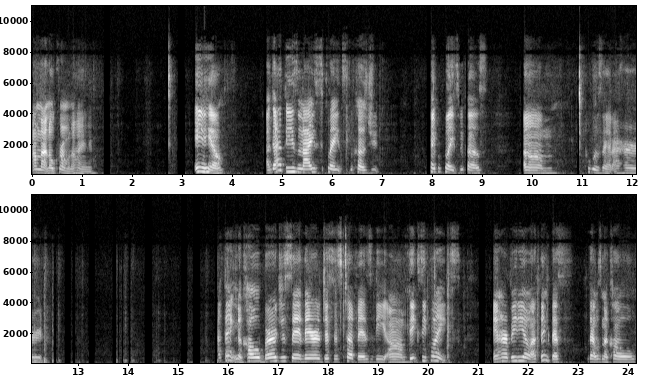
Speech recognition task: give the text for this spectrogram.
I'm not no criminal, honey. Anyhow, I got these nice plates because you paper plates because um who was that? I heard I think Nicole Burgess said they're just as tough as the um Dixie plates in her video. I think that's that was Nicole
